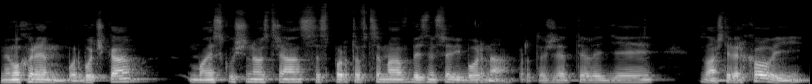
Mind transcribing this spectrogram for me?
mimochodem odbočka, moje zkušenost třeba se sportovcema v biznesu je výborná, protože ty lidi, zvlášť ty vrcholoví,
